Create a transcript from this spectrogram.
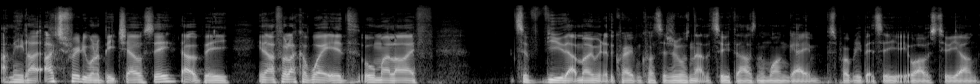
I mean, like I just really want to beat Chelsea. That would be, you know, I feel like I've waited all my life to view that moment at the Craven Cottage. I wasn't at the 2001 game. It's probably a bit too. Well, I was too young.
